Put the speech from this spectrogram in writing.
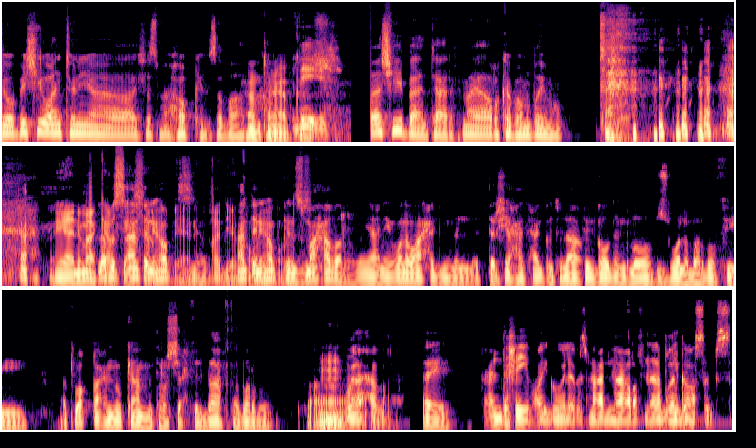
جو بيشي وانتوني آه، شو اسمه هوبكنز الظاهر. أنتوني هوبكنز. ليش؟ آه، شيبان تعرف ما ركبهم ضيمهم يعني ما لا كان بس أنتوني هوبكنز يعني قد يكون أنتوني هو هوبكنز ما حضر يعني ولا واحد من الترشيحات حقته لا في الجولدن جلوبز ولا برضه في أتوقع إنه كان مترشح في البافتا برضه ف... ولا حضر. اي عنده شيء يبغى يقوله بس ما عاد ما عرفنا. نبغى ال gossips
